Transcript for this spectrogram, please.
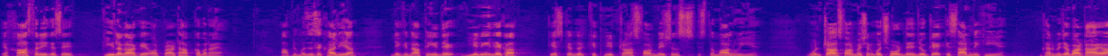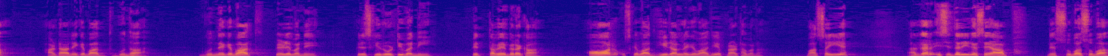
ایک خاص طریقے سے گھی لگا کے اور پراٹھا آپ کا بنایا آپ نے مزے سے کھا لیا لیکن آپ نے یہ نہیں دیکھا کہ اس کے اندر کتنی ٹرانسفارمیشن استعمال ہوئی ہیں ان ٹرانسفارمیشن کو چھوڑ دیں جو کہ کسان نے کی ہے گھر میں جب آٹا آیا آٹا آنے کے بعد گوندا گننے کے بعد پیڑے بنے پھر اس کی روٹی بنی پھر توے پہ رکھا اور اس کے بعد گھی ڈالنے کے بعد یہ پراٹھا بنا بات صحیح ہے اگر اسی طریقے سے آپ نے صبح صبح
